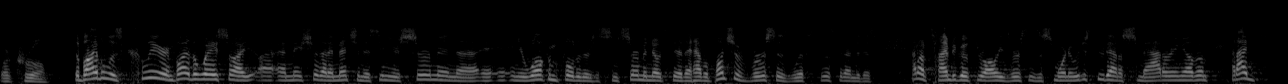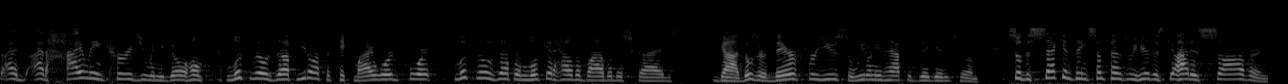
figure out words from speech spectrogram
or cruel. The Bible is clear, and by the way, so I, I made sure that I mentioned this in your sermon, uh, in your welcome folder. There's some sermon notes there that have a bunch of verses listed under this. I don't have time to go through all these verses this morning. We just threw down a smattering of them, and I'd, I'd, I'd highly encourage you when you go home, look those up. You don't have to take my word for it. Look those up and look at how the Bible describes God. Those are there for you, so we don't even have to dig into them. So the second thing, sometimes we hear this: God is sovereign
